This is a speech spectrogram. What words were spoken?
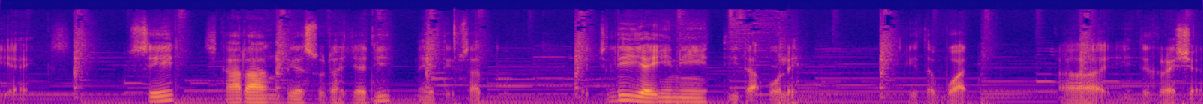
dx. See sekarang dia sudah jadi negative 1 actually yang ini tidak boleh kita buat uh, integration.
